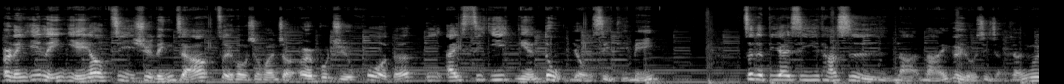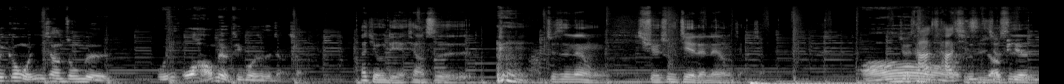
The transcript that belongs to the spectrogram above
二零一零也要继续领奖，《最后生还者二》不只获得 DICE 年度游戏提名。这个 DICE 它是哪哪一个游戏奖项？因为跟我印象中的，我我好像没有听过这个奖项。它有点像是，就是那种学术界的那种奖项。哦，就它它其实就是，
